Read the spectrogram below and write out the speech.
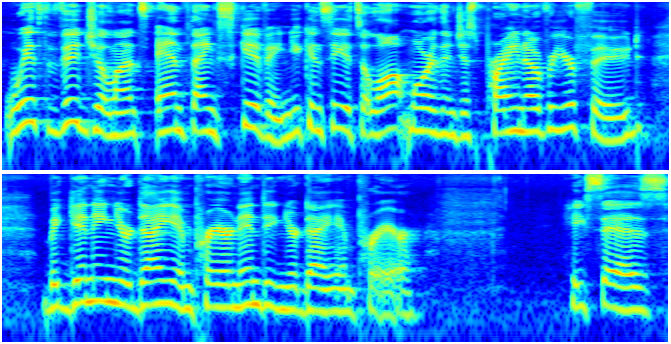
with vigilance and thanksgiving. You can see it's a lot more than just praying over your food, beginning your day in prayer and ending your day in prayer. He says,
